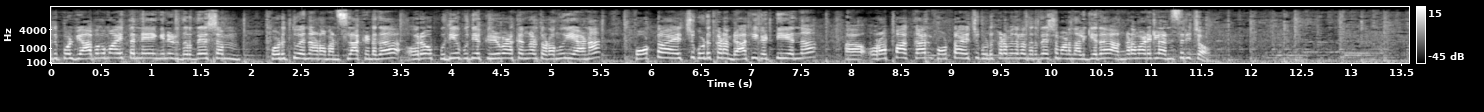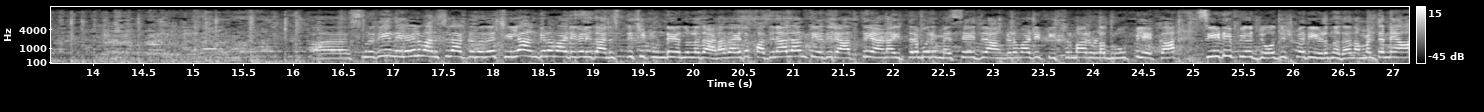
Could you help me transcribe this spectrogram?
ഇതിപ്പോൾ വ്യാപകമായി തന്നെ ഇങ്ങനെ ഒരു നിർദ്ദേശം കൊടുത്തു എന്നാണോ മനസ്സിലാക്കേണ്ടത്? ഓരോ പുതിയ പുതിയ കീഴ്വഴക്കങ്ങൾ തുടങ്ങുകയാണ്. ഫോട്ടോ അയച്ചു കൊടുക്കണം. രാഖി കെട്ടിയെന്ന് ഉറപ്പാക്കാൻ ഫോട്ടോ അയച്ചു കൊടുക്കണമെന്നുള്ള നിർദ്ദേശമാണ് നൽകിയത്. അങ്കണവാടികൾ അനുസരിച്ചോ? സ്മൃതി നിലവിൽ മനസ്സിലാക്കുന്നത് ചില അങ്കണവാടികൾ ഇത് അനുസരിച്ചിട്ടുണ്ട് എന്നുള്ളതാണ്. അതായത് പതിനാലാം തീയതി രാത്രിയാണ് ഇത്തരമൊരു മെസ്സേജ് അങ്കണവാടി ടീച്ചർമാരുള്ള ഗ്രൂപ്പിലേക്ക് C D P O Jyothishmathi ഇടുന്നത്. നമ്മൾ തന്നെ ആ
